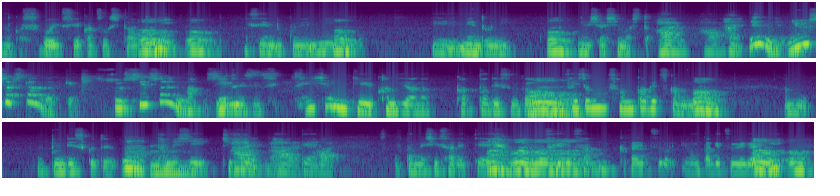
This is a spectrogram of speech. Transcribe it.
なんかすごい生活をした後に、うん、うん、2006年に、うん、えー年度にうん、入社しました。はい、はい、はい。でもね、入社したんだっけ、そう、正社員、あ、えっとですね、正社員っていう感じではなかったですが、うん。最初の3ヶ月間が、うん、あのオープンデスクといううん。か、試し期はい、間があって、はい、はい、お試しされて、うん、うん、うん、それうん、3ヶ月後4ヶ月目ぐらいに、うん、うん、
